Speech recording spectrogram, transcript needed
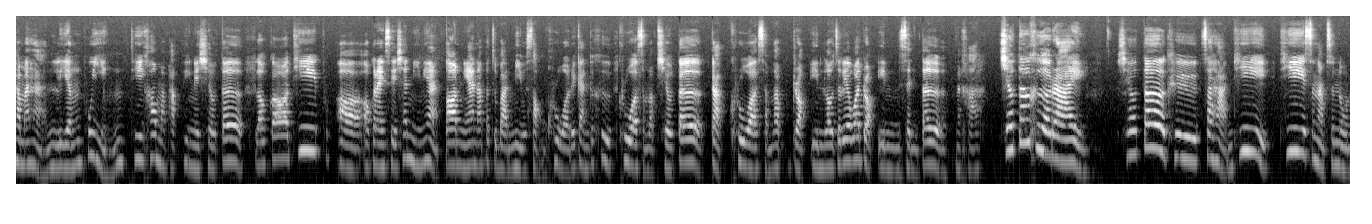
ทำอาหารเลี้ยงผู้หญิงที่เข้ามาพักพิงในเชลเตอร์ แล้วก็ที่ออ organization นี้เนี่ย ตอนนี้นะ ปัจจุบันมีอยู่ 2 ครัวด้วยกันก็คือครัวสำหรับเชลเตอร์กับครัวสำหรับ drop in เราจะเรียกว่า drop in center นะคะ เชลเตอร์คืออะไร เชลเตอร์คือสถานที่ที่สนับสนุน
